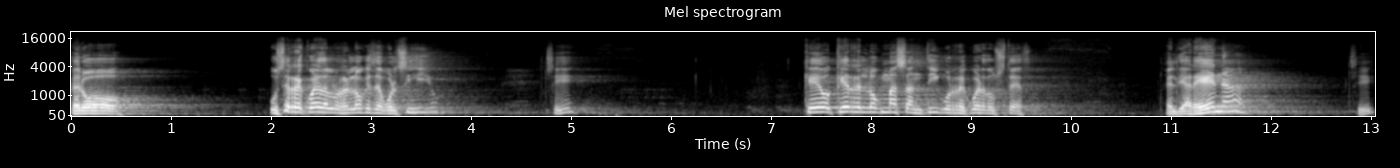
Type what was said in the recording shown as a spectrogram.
Pero ¿usted recuerda los relojes de bolsillo? ¿Sí? ¿Qué, reloj más antiguo recuerda usted? ¿El de arena? ¿Sí?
